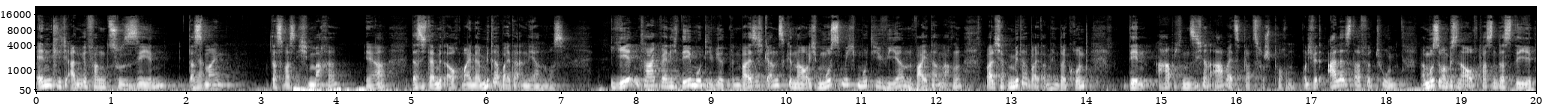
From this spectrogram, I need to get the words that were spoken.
endlich angefangen zu sehen, dass ja. mein, das, was ich mache, ja, dass ich damit auch meine Mitarbeiter ernähren muss. Jeden Tag, wenn ich demotiviert bin, weiß ich ganz genau, ich muss mich motivieren, weitermachen, weil ich habe Mitarbeiter im Hintergrund, den habe ich einen sicheren Arbeitsplatz versprochen. Und ich werde alles dafür tun. Man muss immer ein bisschen aufpassen, dass die,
